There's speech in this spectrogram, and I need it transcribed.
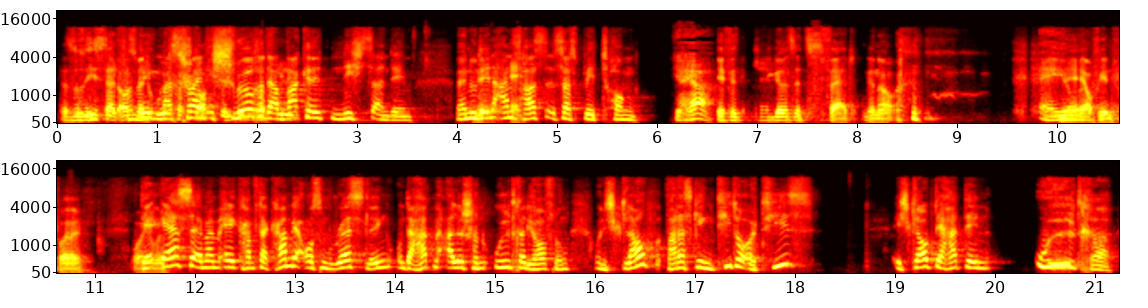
Das, du siehst halt aus, Von wenn wegen du ultra Mastschwein, stopfst, ich schwöre, da wackelt nichts an dem. Wenn du Nee, den ey. anfasst, ist das Beton. Ja, ja. If it jiggles, it's fat, genau. Ey, Nee, auf jeden Fall. Boah, Der Junge. erste MMA-Kampf, da kam der aus dem Wrestling und da hatten alle schon ultra die Hoffnung. Und ich glaube, war das gegen Tito Ortiz? Ich glaube, der hat den ultra,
